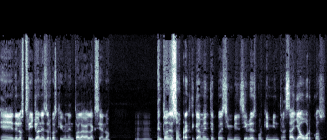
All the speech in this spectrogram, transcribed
eh, de los trillones de orcos que viven en toda la galaxia, ¿no? Entonces son prácticamente pues invencibles porque mientras haya orcos,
